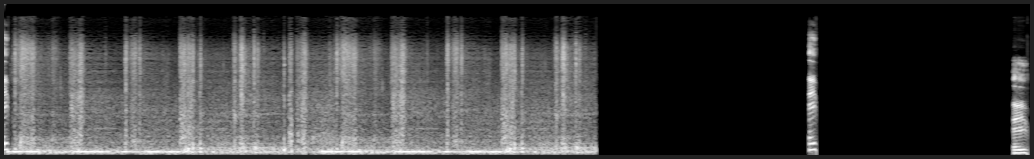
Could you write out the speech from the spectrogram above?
Ê. À.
